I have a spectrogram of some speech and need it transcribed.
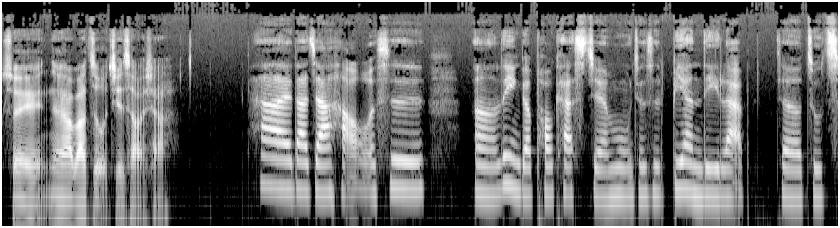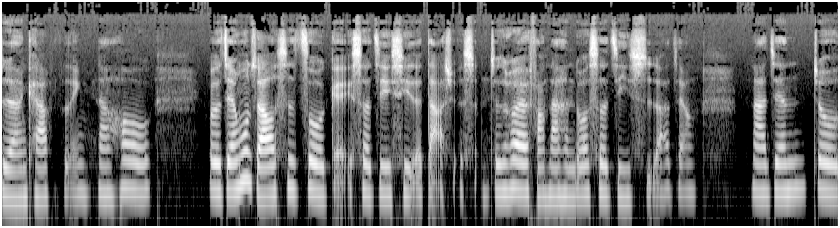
所以那要不要自我介绍一下？嗨，大家好，我是嗯、另一个 podcast 节目，就是 BND Lab 的主持人 Kathleen。然后我的节目主要是做给设计系的大学生，就是会访谈很多设计师啊，这样。那今天就。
